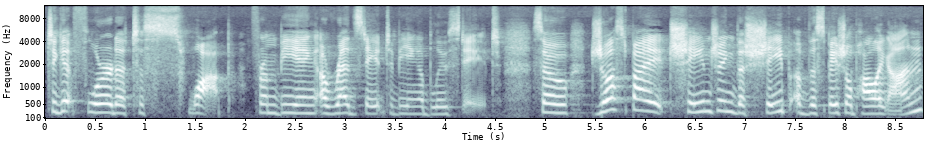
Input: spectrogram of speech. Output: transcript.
to get Florida to swap from being a red state to being a blue state. So just by changing the shape of the spatial polygon,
